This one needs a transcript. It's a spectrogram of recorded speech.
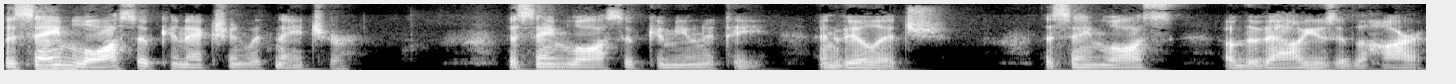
The same loss of connection with nature, the same loss of community and village, the same loss of the values of the heart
